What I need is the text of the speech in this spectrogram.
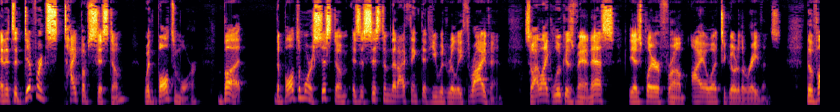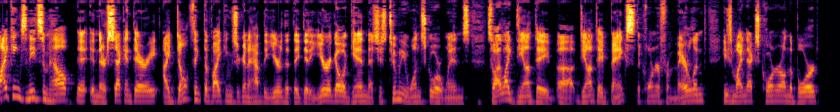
and it's a different type of system with Baltimore, but the Baltimore system is a system that I think that he would really thrive in. So I like Lucas Van Ness, the edge player from Iowa, to go to the Ravens. The Vikings need some help in their secondary. I don't think the Vikings are going to have the year that they did a year ago. Again, that's just too many one score wins. So I like Deonte, uh, Deonte Banks, the corner from Maryland. He's my next corner on the board.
